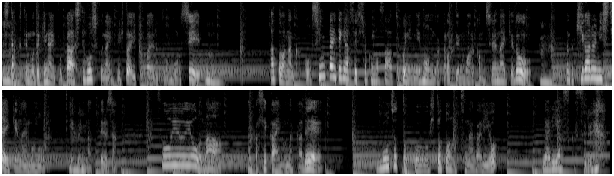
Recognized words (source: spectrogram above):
うん。したくてもできないとか、してほしくないっていう人はいっぱいいると思うし、うん。あとはなんかこう、身体的な接触もさ、特に日本だからっていうのもあるかもしれないけど、うん。なんか気軽にしちゃいけないものっていう風になってるじゃん。そういうような、なんか世界の中で、もうちょっとこう、人とのつながりをやりやすくする。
